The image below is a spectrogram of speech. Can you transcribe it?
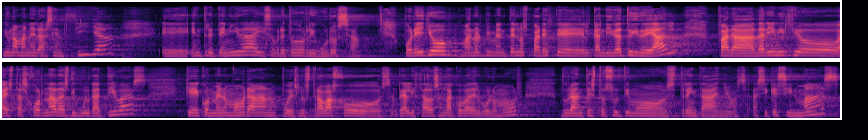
de una manera sencilla, eh, entretenida y sobre todo rigurosa. Por ello, Manuel Pimentel nos parece el candidato ideal para dar inicio a estas jornadas divulgativas que conmemoran pues, los trabajos realizados en la Cova del Bolomor durante estos últimos 30 años. Así que, sin más,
